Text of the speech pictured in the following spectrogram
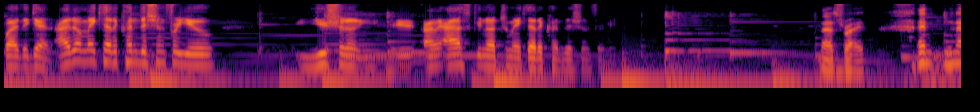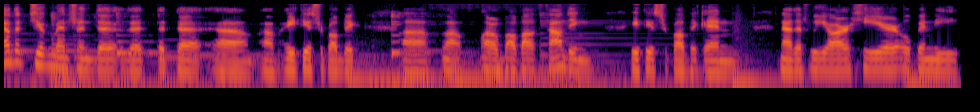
But again, I don't make that a condition for you. You shouldn't. I ask you not to make that a condition for me. That's right. And now that you've mentioned the the, the, uh, Atheist Republic, uh, well, about founding Atheist Republic, and now that we are here openly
